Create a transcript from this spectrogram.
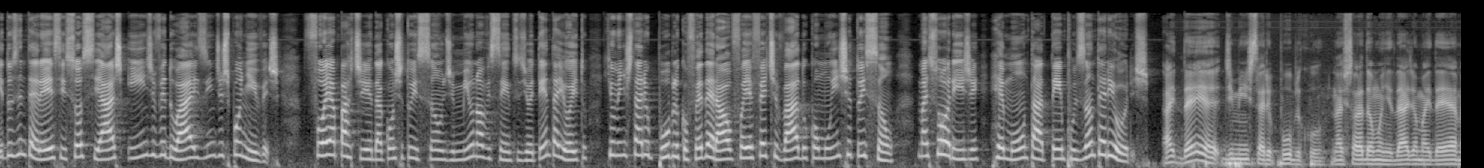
e dos interesses sociais e individuais indisponíveis. Foi a partir da Constituição de 1988 que o Ministério Público Federal foi efetivado como instituição, mas sua origem remonta a tempos anteriores. A ideia de Ministério Público na história da humanidade é uma ideia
